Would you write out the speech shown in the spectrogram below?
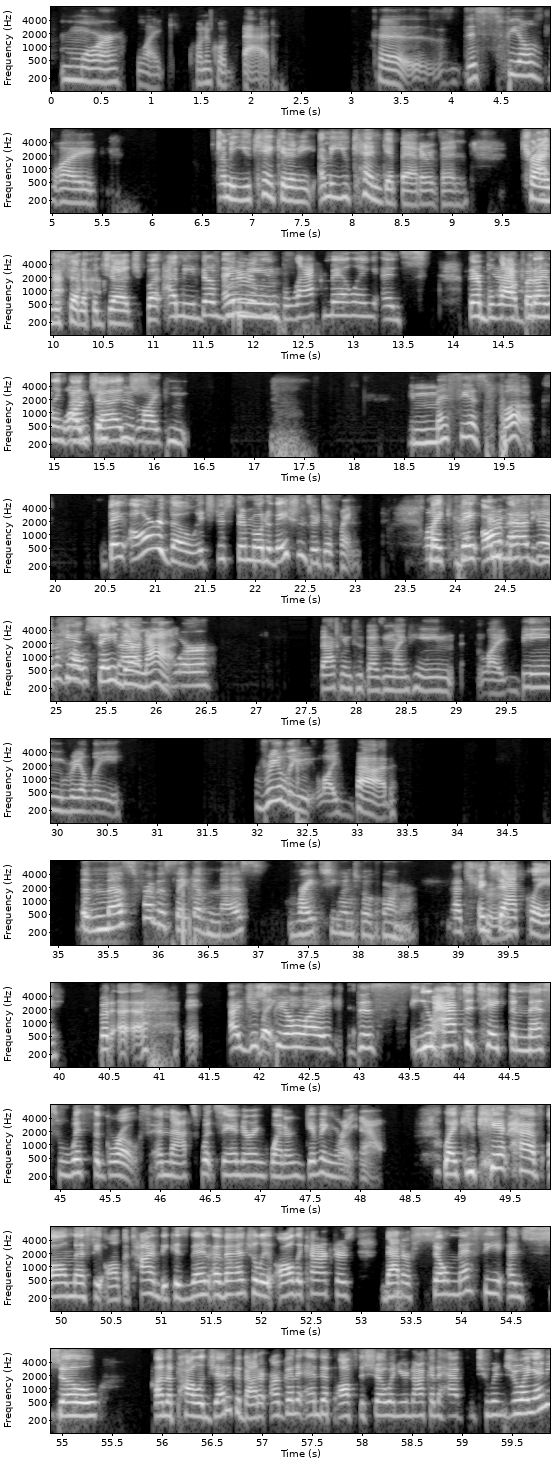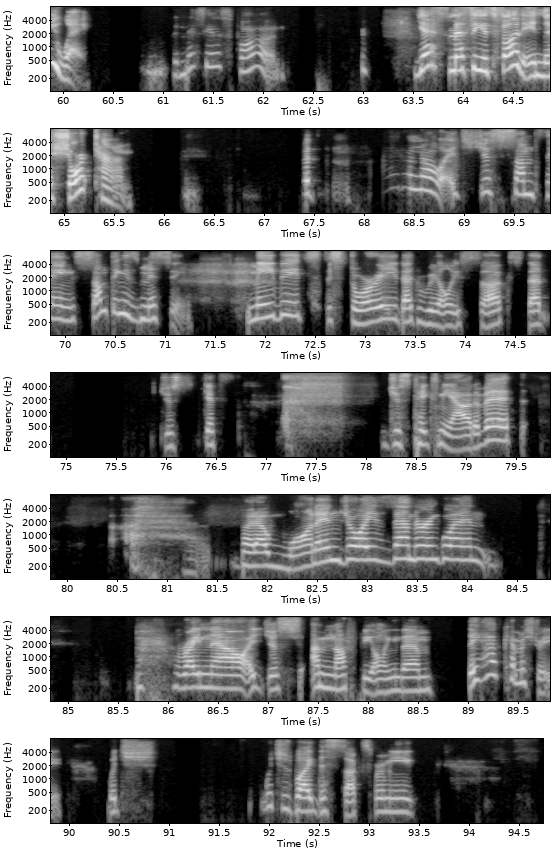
more like quote unquote bad. Because this feels like. I mean, you can't get any. I mean, you can get better than trying to set up a judge, but I mean, they're literally I mean, blackmailing and they're blackmailing yeah, but I want a judge. Them to like messy as fuck. They are though. It's just their motivations are different. Like, like they are messy. You can't say they're not. Were back in 2019, like being really, really like bad. The mess for the sake of mess writes you into a corner. That's true. Exactly. But uh, I just like, feel like this. You have to take the mess with the growth, and that's what Xander and Gwen are giving right now. Like you can't have all messy all the time because then eventually all the characters that are so messy and so unapologetic about it are going to end up off the show and you're not going to have them to enjoy anyway. The messy is fun. yes, messy is fun in the short term. Don't know, it's just something something is missing. Maybe it's the story that really sucks that just gets just takes me out of it. But I want to enjoy Xander and Gwen. right now I just I'm not feeling them. They have chemistry, which which is why this sucks for me.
